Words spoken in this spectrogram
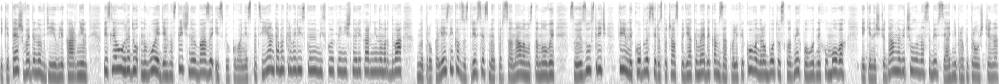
які теж введено в дію в лікарні. Після огляду нової діагностичної бази і спілкування з пацієнтами Криворізької міської клінічної лікарні номер 2 Дмитро Колєсніков зустрівся з медперсоналом установи. Свою зустріч керівник області розпочав з подяки медикам за кваліфіковану роботу у складних погодних умовах, які нещодавно відчула на собі вся Дніпропетровщина.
